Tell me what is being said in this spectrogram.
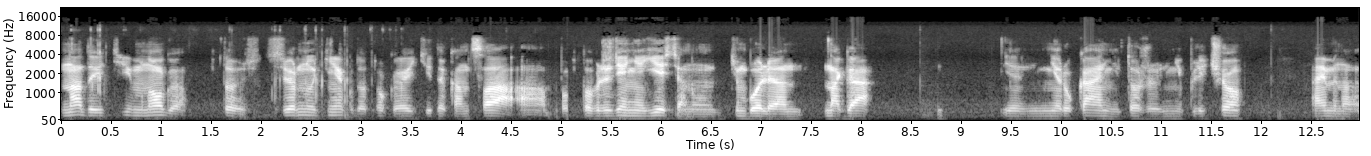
Надо идти много. То есть свернуть некуда, только идти до конца, а повреждение есть, оно тем более нога, не рука, не тоже не плечо, а именно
